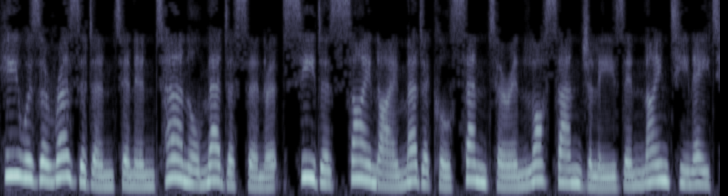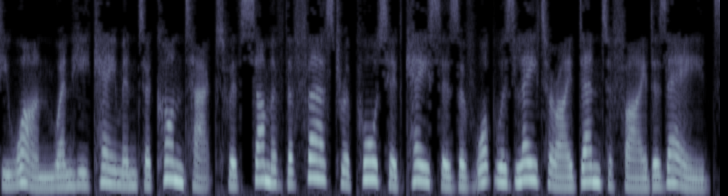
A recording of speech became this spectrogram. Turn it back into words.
He was a resident in internal medicine at Cedars-Sinai Medical Center in Los Angeles in 1981 when he came into contact with some of the first reported cases of what was later identified as AIDS.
